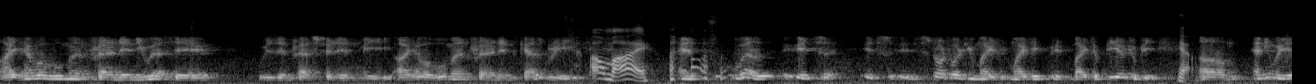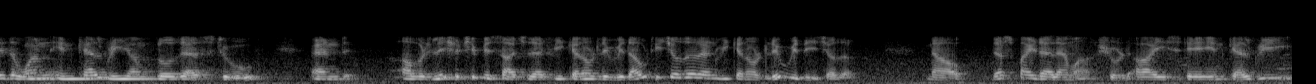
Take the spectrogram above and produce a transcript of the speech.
I have a woman friend in USA who is interested in me. I have a woman friend in Calgary. Oh my. and well, it's it's it's not what you might might it might appear to be. Yeah. Um, anyway, the one in Calgary I'm closest to, and our relationship is such that we cannot live without each other and we cannot live with each other. Now, that's my dilemma. Should I stay in Calgary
